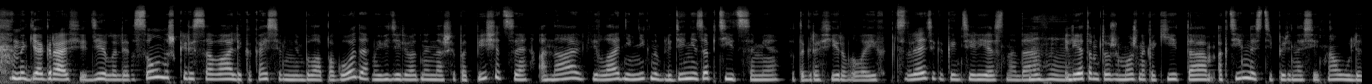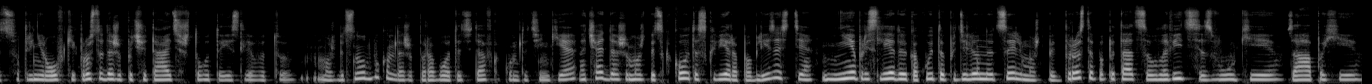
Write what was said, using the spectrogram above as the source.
на географии, делали солнышко рисовали, какая сегодня была погода. Мы видели у одной нашей подписчицы, она вела дневник наблюдений за птицами, фотографировала их. Представляете, как интересно, да? Угу. Летом тоже можно какие-то активности переносить на улицу, тренировки, просто даже почитать что-то, если вот, может быть, с ноутбуком даже поработать, да, в каком-то теньке. Начать начать даже, может быть, с какого-то сквера поблизости, не преследуя какую-то определенную цель, может быть, просто попытаться уловить звуки, запахи,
